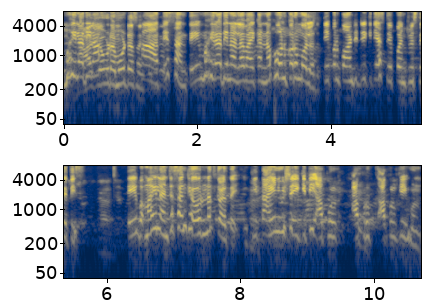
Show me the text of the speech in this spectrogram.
महिला आज दिना एवढ्या मोठ्या हा संख्येत तेच सांगते. महिला दिनाला बायकांना फोन करून बोलवतो ते पण क्वांटिटी किती असते? पंचवीस ते तीस. ते ब- महिलांच्या संख्येवरूनच कळतंय की ताईंविषयी किती आपुल आपुल आपुलकी म्हणून.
